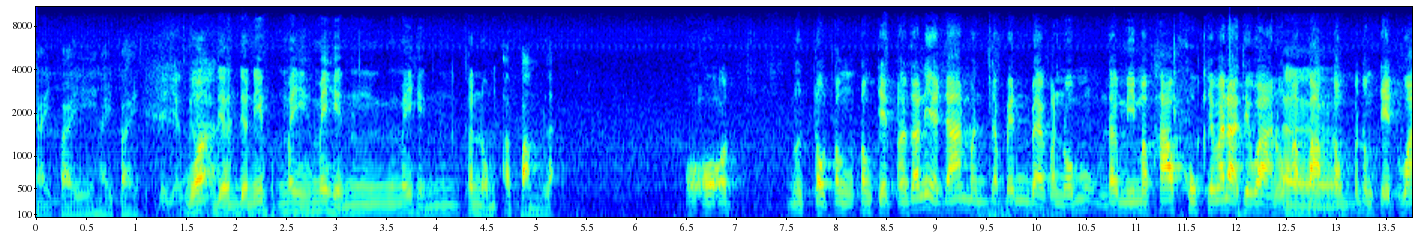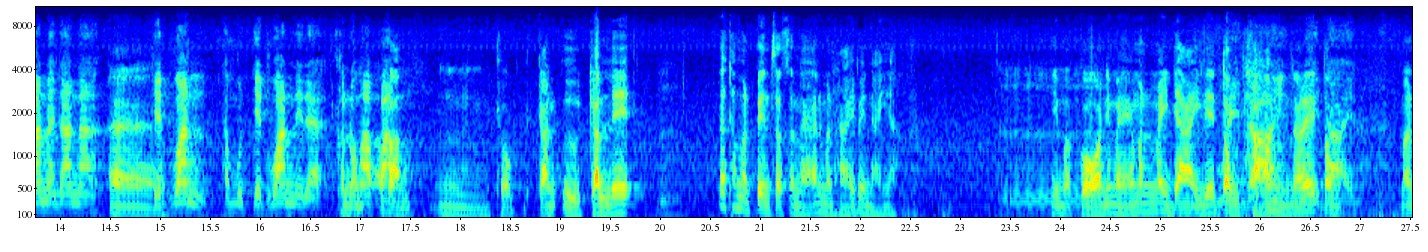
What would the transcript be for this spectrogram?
หายไปหายไปเดี๋ยวอย่างว่าเดี๋ยวเดี๋ยวนี้ไม่ไม่เห็นไม่เห็นขนมอะปั่มละโอ้โอ้โอ้ มันต้องต้องต้องเจ็ดอะตอนนี้อาจารย์มันจะเป็นแบบขนมต้องมีมะพร้าวคลุกใช่ไหมล่ะที่ว่าขนมอาปั๊มต้องมันต้องเจ็ดวันอาจารย์นะเออ เจ็ดวันทำบุญเจ็ดวันนี่แหละขนมอาอะปั่มอืมเขากันอืดกันเละอืมแล้วถ้ามันเป็นศาสนาเนี่ยมันหายไปไหนอะอืที่มาก่อนนี่แหมมันไม่ได้เลยต้องไม่ทได้ำอะไรไม่ต้องได้ มัน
